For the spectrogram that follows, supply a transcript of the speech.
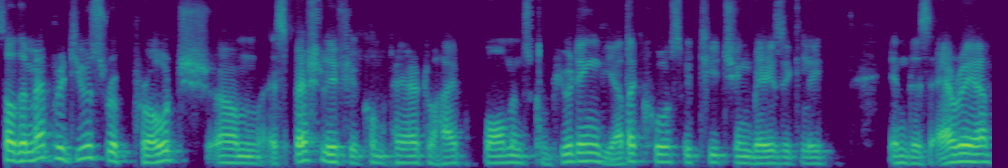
So the MapReduce approach, um, especially if you compare to high performance computing, the other course we're teaching basically in this area,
